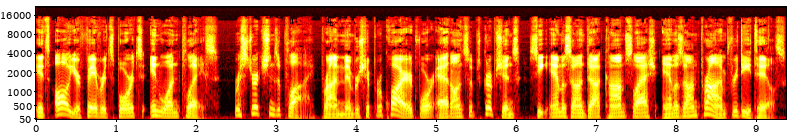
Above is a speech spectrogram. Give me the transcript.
It's all your favorite sports in one place. Restrictions apply. Prime membership required for add-on subscriptions. See Amazon.com slash Amazon Prime for details.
